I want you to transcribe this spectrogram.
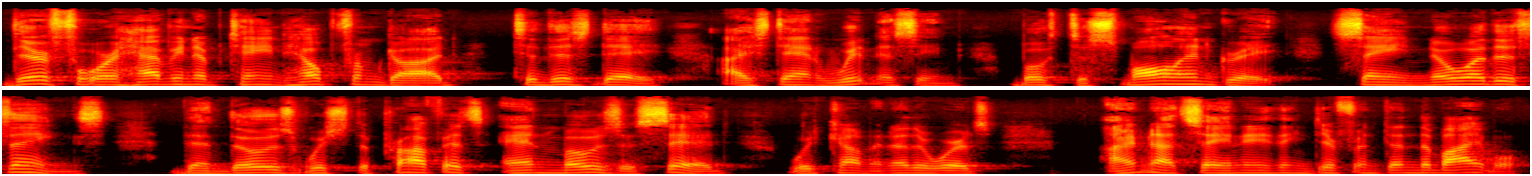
Therefore, having obtained help from God to this day, I stand witnessing both to small and great, saying no other things than those which the prophets and Moses said would come. In other words, I'm not saying anything different than the Bible.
